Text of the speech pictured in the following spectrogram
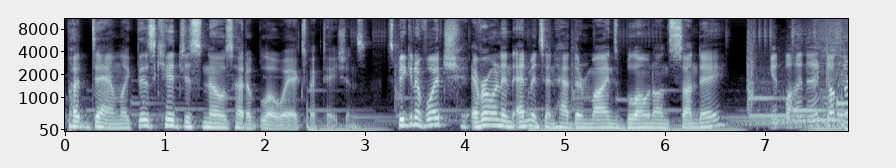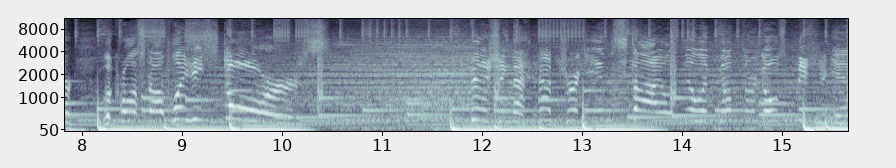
but damn, like this kid just knows how to blow away expectations. Speaking of which, everyone in Edmonton had their minds blown on Sunday. In behind that, Guenther, lacrosse style play, he scores! Finishing the hat trick in style, Dylan Guenther goes Michigan.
